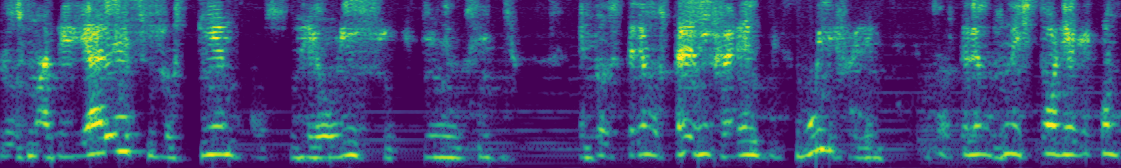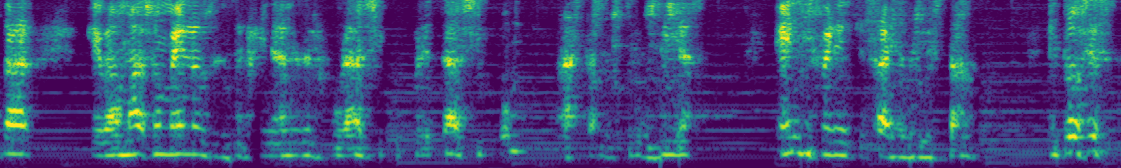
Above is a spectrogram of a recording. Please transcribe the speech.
los materiales y los tiempos de origen que tiene un sitio. Entonces tenemos tres diferentes, muy diferentes. Entonces tenemos una historia que contar que va más o menos desde finales del Jurásico, Cretácico, hasta nuestros días, en diferentes áreas del Estado. Entonces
